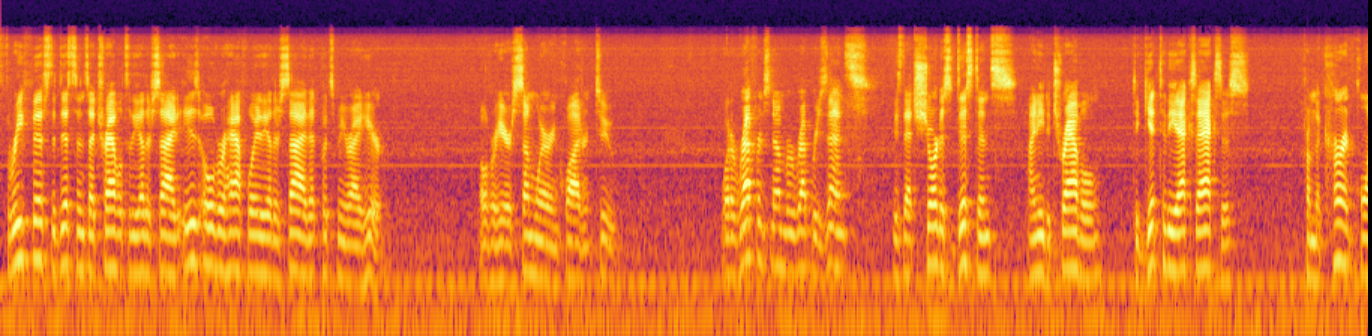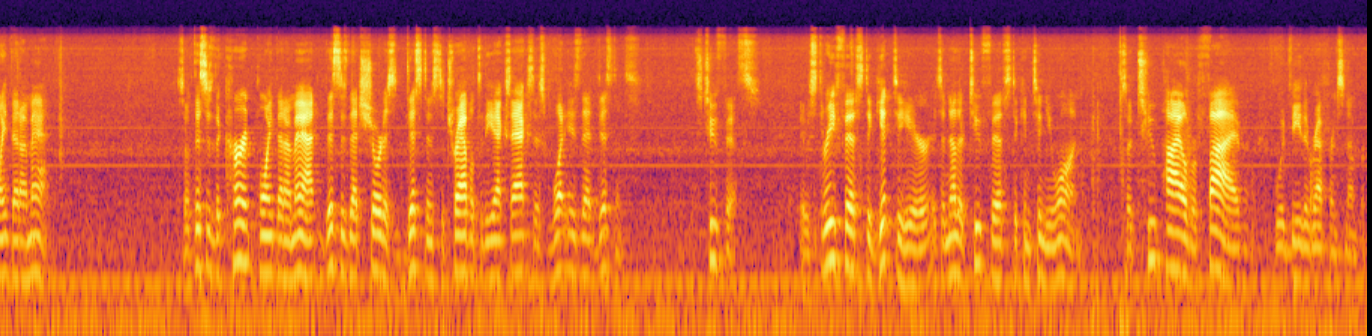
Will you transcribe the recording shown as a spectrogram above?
Three fifths the distance I travel to the other side is over halfway to the other side. That puts me right here. Over here, somewhere in quadrant two. What a reference number represents is that shortest distance I need to travel to get to the x-axis from the current point that I'm at. So if this is the current point that I'm at, this is that shortest distance to travel to the x-axis. What is that distance? It's two fifths. It was three fifths to get to here. It's another two fifths to continue on. So two pi over five would be the reference number.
